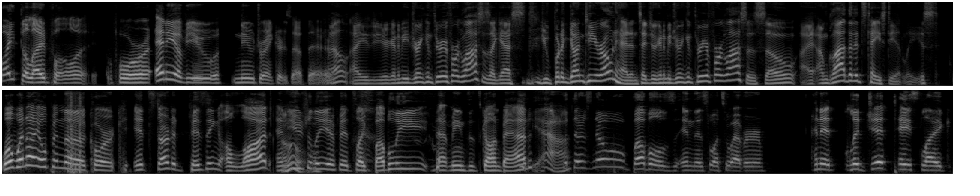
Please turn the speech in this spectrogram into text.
quite delightful for any of you new drinkers out there. Well, I, you're going to be drinking three or four glasses, I guess. You put a gun to your own head and said you're going to be drinking three or four glasses. So I, I'm glad that it's tasty at least. Well, when I opened the cork, it started fizzing a lot, and Oh. usually if it's like bubbly, that means it's gone bad. Yeah. But there's no bubbles in this whatsoever, and it legit tastes like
